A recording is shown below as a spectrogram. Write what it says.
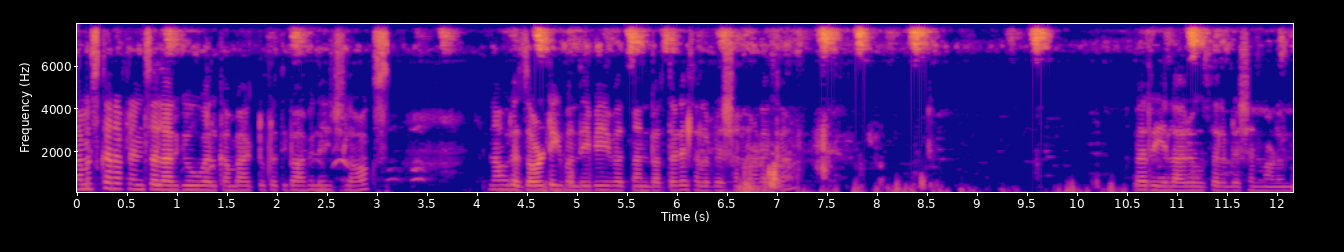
ನಮಸ್ಕಾರ ಫ್ರೆಂಡ್ಸ್ ಎಲ್ಲರಿಗೂ. Welcome back to Prathibha village vlogs ನಾವು ರೆಸಾರ್ಟಿಗೆ ಬಂದೀವಿ. ಇವತ್ತು ನನ್ನ ಬರ್ತ್ಡೇ ಸೆಲೆಬ್ರೇಷನ್ ಮಾಡೋಕ್ಕೆ. ಬರ್ರಿ ಎಲ್ಲರೂ ಸೆಲೆಬ್ರೇಷನ್ ಮಾಡೋಣ.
